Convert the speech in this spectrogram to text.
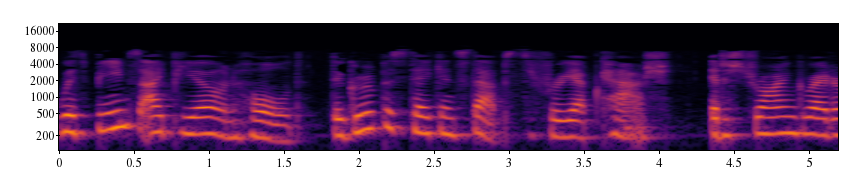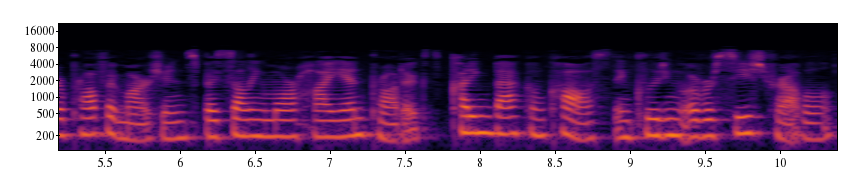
With Beam's IPO on hold, the group has taken steps to free up cash. It is drawing greater profit margins by selling more high-end products, cutting back on costs, including overseas travel,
